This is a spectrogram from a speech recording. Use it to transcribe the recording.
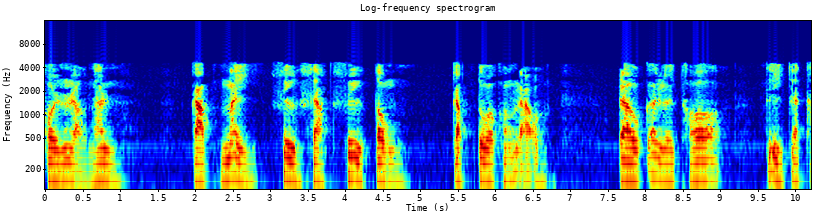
คนเหล่านั้น กลับไม่ซื่อสัตย์ซื่อตรงกับตัวของเรา เราก็เลยท้อที่จะท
